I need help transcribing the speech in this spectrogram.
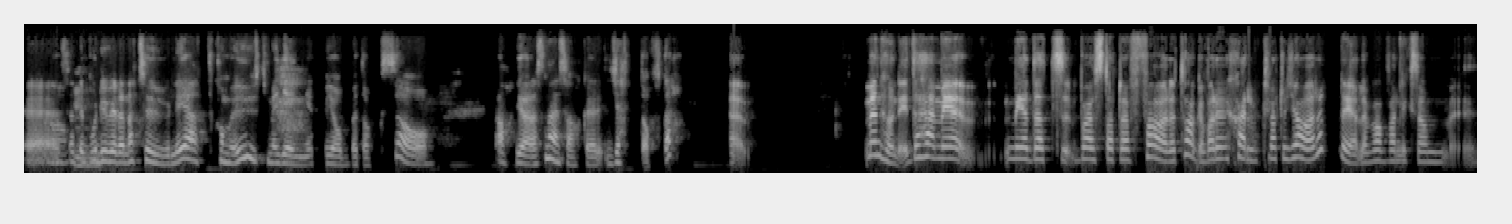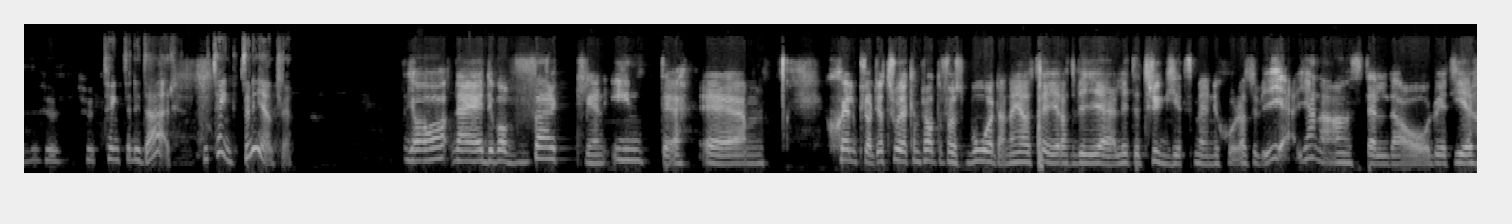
Eh, ja. Så det borde ju vara naturligt att komma ut med gänget på jobbet också och ja, göra sådana här saker jätteofta. Eh, men hörni, det här med, med att bara starta företag, var det självklart att göra det? Eller vad var liksom, eh, hur, hur tänkte ni där? Hur tänkte ni egentligen? Ja, nej det var verkligen inte eh, självklart. Jag tror jag kan prata för oss båda när jag säger att vi är lite trygghetsmänniskor. Alltså vi är gärna anställda och du vet, ger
